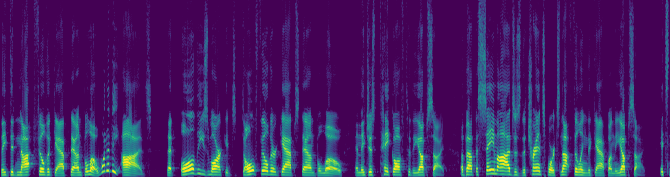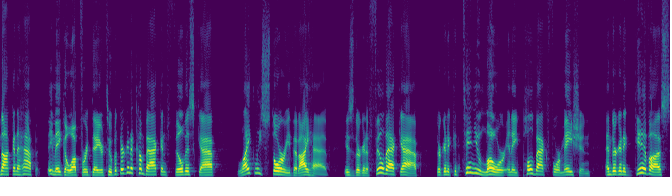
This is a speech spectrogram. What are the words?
They did not fill the gap down below. What are the odds that all these markets don't fill their gaps down below and they just take off to the upside? about the same odds as the transports not filling the gap on the upside. It's not going to happen. They may go up for a day or two, but they're going to come back and fill this gap. Likely story that I have is they're going to fill that gap, they're going to continue lower in a pullback formation, and they're going to give us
